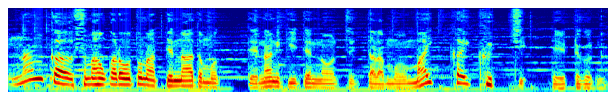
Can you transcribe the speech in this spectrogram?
なんかスマホから音鳴ってんなと思って何聞いてんのって言ったらもう毎回クッチって言ってくるの。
